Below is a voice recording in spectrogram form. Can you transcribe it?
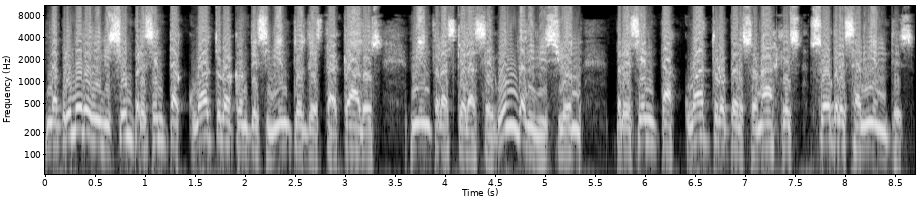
La primera división presenta cuatro acontecimientos destacados, mientras que la segunda división presenta cuatro personajes sobresalientes.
